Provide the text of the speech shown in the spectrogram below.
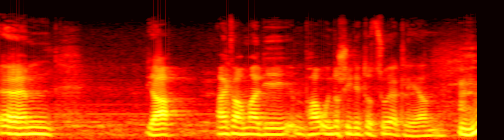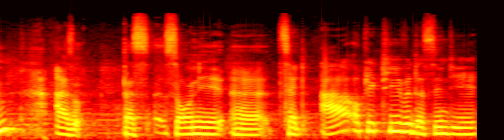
ähm, ja, einfach mal die, ein paar Unterschiede dazu erklären. Mhm. Also das Sony äh, ZA-Objektive, das sind die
